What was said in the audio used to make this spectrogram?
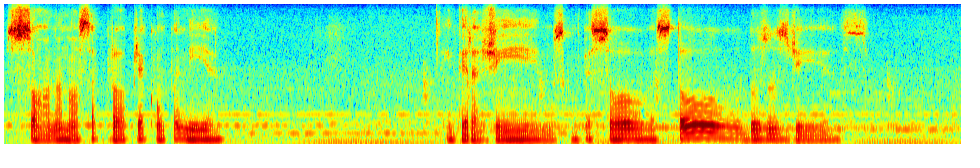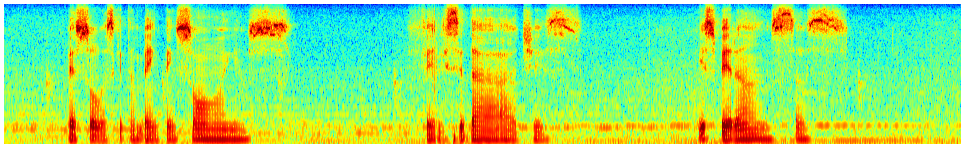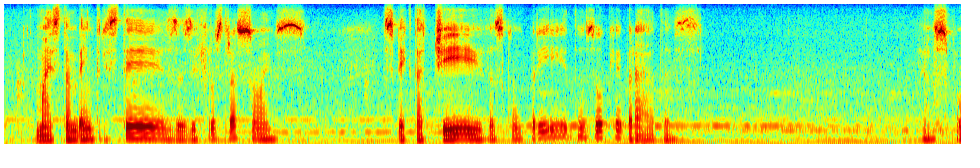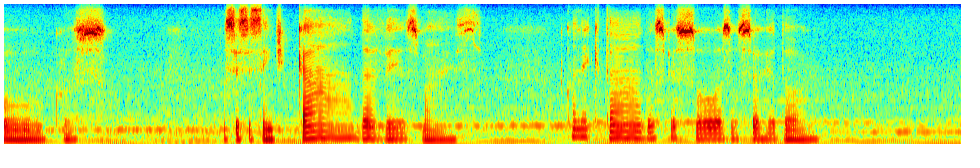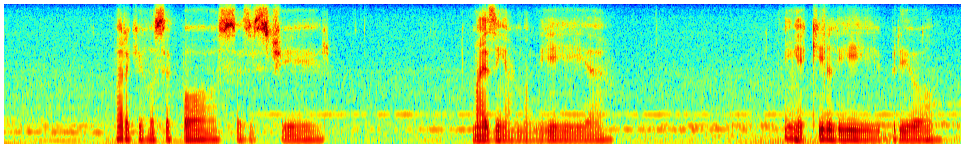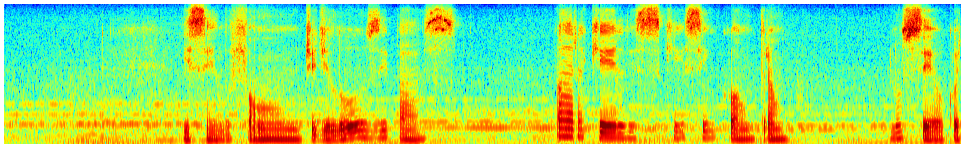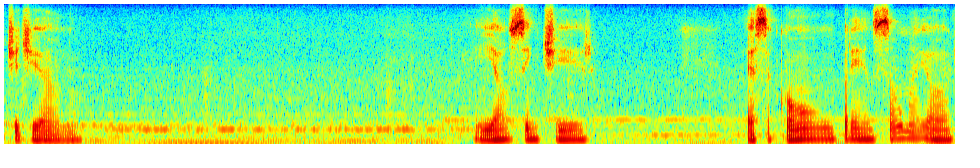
só na nossa própria companhia. Interagimos com pessoas todos os dias, pessoas que também têm sonhos felicidades, esperanças, mas também tristezas e frustrações, expectativas cumpridas ou quebradas. E aos poucos você se sente cada vez mais conectado às pessoas ao seu redor, para que você possa existir mais em harmonia, em equilíbrio e sendo fonte de luz e paz para aqueles que se encontram no seu cotidiano. E ao sentir essa compreensão maior,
